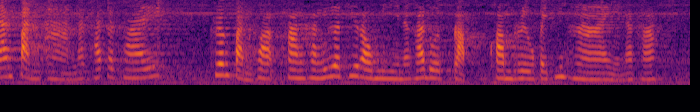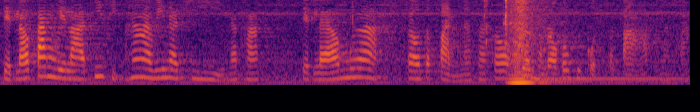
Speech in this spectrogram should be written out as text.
การปั่นอ่านนะคะจะใช้เครื่องปั่นทางทางเลือดที่เรามีนะคะ โดยปรับความเร็วไปที่ไฮนะคะ เสร็จแล้วตั้งเวลาที่ 15 วินาทีนะคะ เสร็จแล้วเมื่อเราจะปั่นนะคะ ก็เครื่องของเราก็คือกดสตาร์ทนะคะ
